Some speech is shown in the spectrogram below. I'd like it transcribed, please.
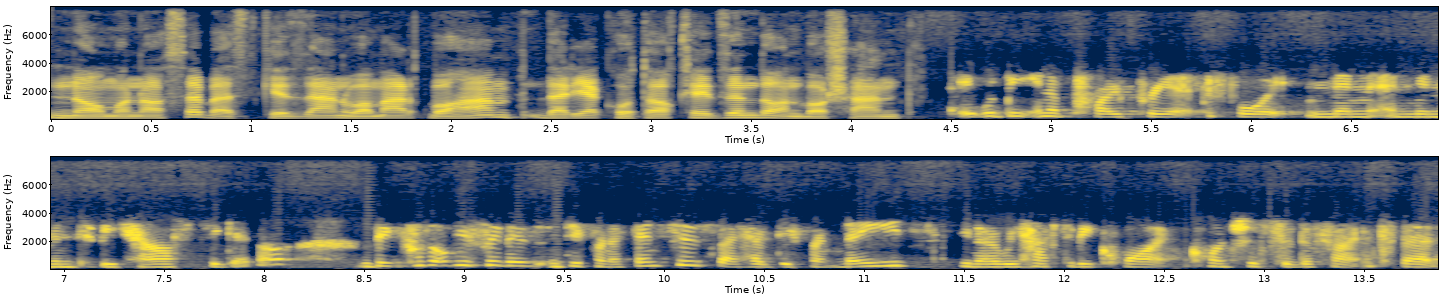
نامناسب است که زن و مرد با هم در یک اتاق زندان باشند. it would be inappropriate for men and women to be housed together because obviously there's different offences, they have different needs. You know, we have to be quite conscious of the fact that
